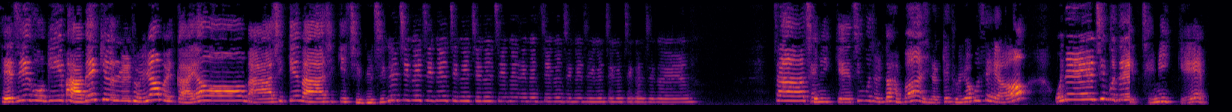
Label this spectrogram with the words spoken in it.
돼지고기 바베큐를 돌려볼까요? 맛있게 맛있게 지글지글 지글지글 지글지글 지글지글 지글지글 지글지글 지글지글 자 재미있게 친구들도 한번 이렇게 돌려보세요. 오늘 친구들 재미있게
